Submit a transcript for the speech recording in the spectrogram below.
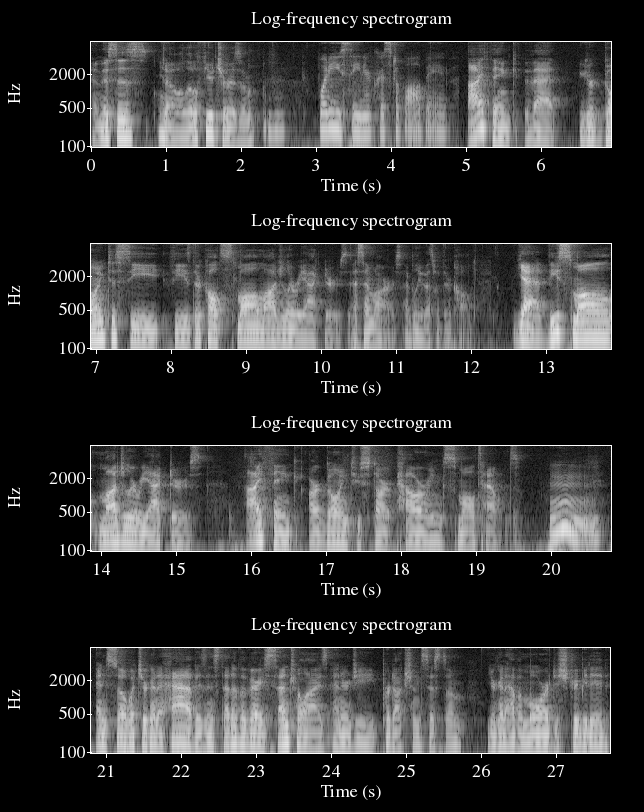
and this is, you know, a little futurism, mm-hmm. What do you see in your crystal ball, babe? I think that you're going to see these, they're called small modular reactors, SMRs. I believe that's what they're called. Yeah, these small modular reactors, I think, are going to start powering small towns. Hmm. And so, what you're going to have is instead of a very centralized energy production system, you're going to have a more distributed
